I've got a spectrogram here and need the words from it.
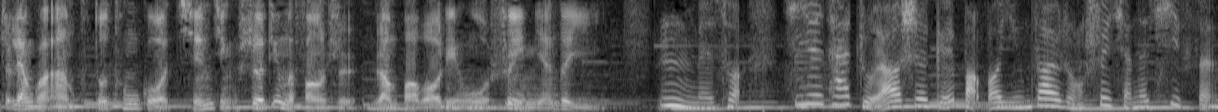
这两款 app 都通过情景设定的方式，让宝宝领悟睡眠的意义。嗯，没错。其实它主要是给宝宝营造一种睡前的气氛。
